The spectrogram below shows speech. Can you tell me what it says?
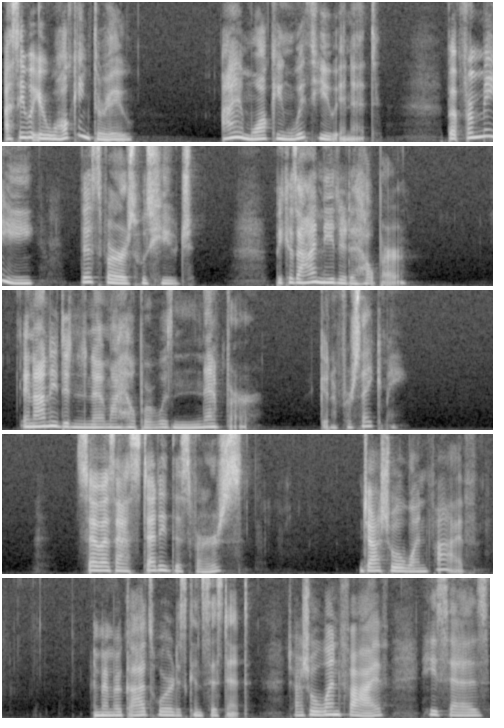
I see what you're walking through. I am walking with you in it. But for me, this verse was huge because I needed a helper. And I needed to know my helper was never going to forsake me. So as I studied this verse, Joshua 1 5, Remember, God's word is consistent. Joshua 1 5, he says,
